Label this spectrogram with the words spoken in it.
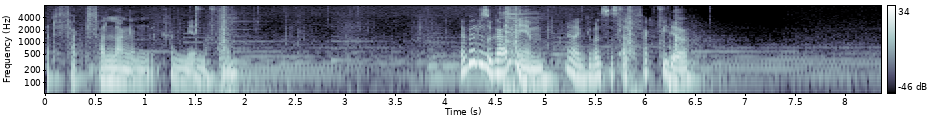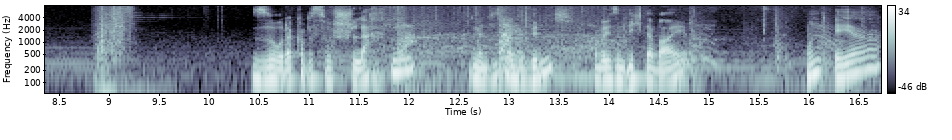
Artefakt verlangen können wir machen. Er würde sogar annehmen. Ja, dann gib uns das Artefakt wieder. So, da kommt es zu Schlachten, die man diesmal gewinnt, aber wir sind nicht dabei. Und er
